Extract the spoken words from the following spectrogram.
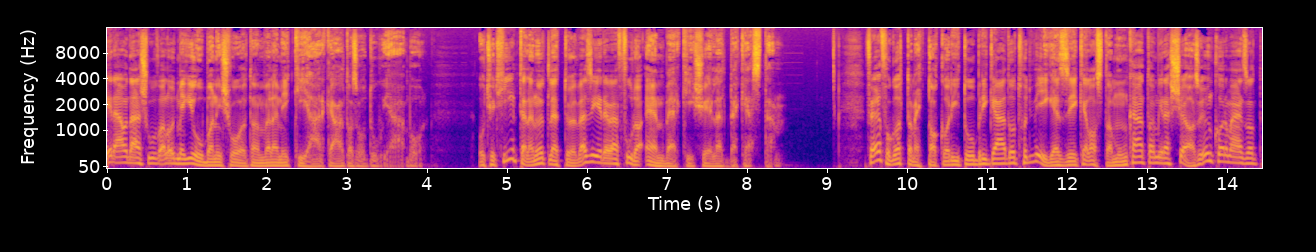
Én ráadásul valahogy még jóban is voltam vele, még kiárkált az odújából. Úgyhogy hirtelen ötlettől vezérevel fura emberkísérletbe kezdtem. Felfogadtam egy takarítóbrigádot, hogy végezzék el azt a munkát, amire se az önkormányzat,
